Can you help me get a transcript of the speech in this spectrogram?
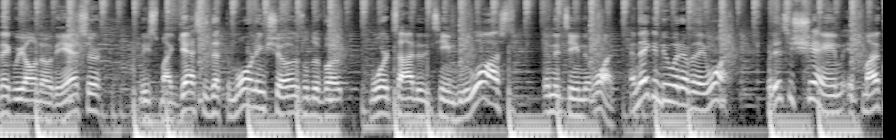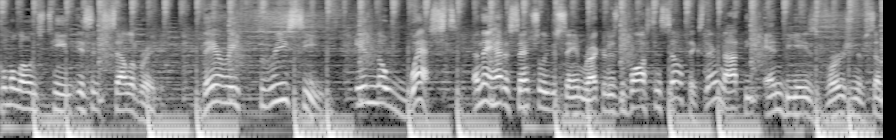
think we all know the answer. At least my guess is that the morning shows will devote more time to the team who lost than the team that won. And they can do whatever they want. But it's a shame if Michael Malone's team isn't celebrated. They are a three seed in the West, and they had essentially the same record as the Boston Celtics. They're not the NBA's version of some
